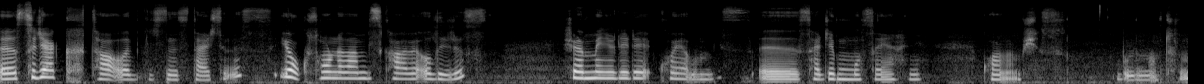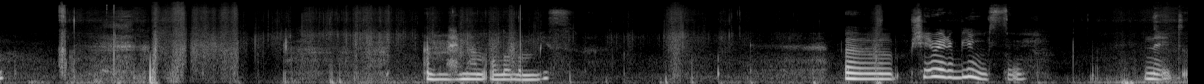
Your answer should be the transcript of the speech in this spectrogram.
Ee, sıcak da alabilirsiniz isterseniz. Yok sonradan biz kahve alırız. Şöyle menüleri koyalım biz. Ee, sadece bu masaya hani koymamışız. Buyurun oturun. Hemen alalım biz. Ee, şey verebilir misin? Neydi?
